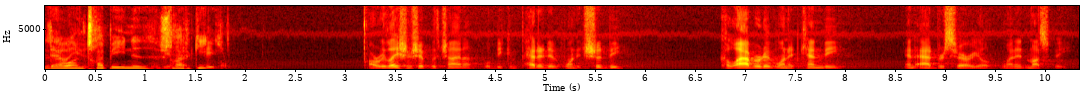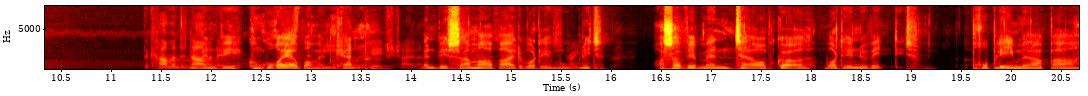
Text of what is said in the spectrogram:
laver en trebenet strategi. Our relationship with China will be competitive when it should be, collaborative when it can be, and adversarial when it must be. Man vil konkurrere, hvor man kan. Man vil samarbejde, hvor det er muligt. Og så vil man tage opgøret, hvor det er nødvendigt. Problemet er bare,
